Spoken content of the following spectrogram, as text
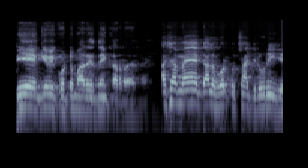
ਵੀ ਇਹ ਅੱਗੇ ਵੀ ਕੁੱਟਮਾਰ ਇਦਾਂ ਹੀ ਕਰ ਰਹੇ ਨੇ। ਅੱਛਾ ਮੈਂ ਇੱਕ ਗੱਲ ਹੋਰ ਪੁੱਛਾਂ ਜ਼ਰੂਰੀ ਜੇ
